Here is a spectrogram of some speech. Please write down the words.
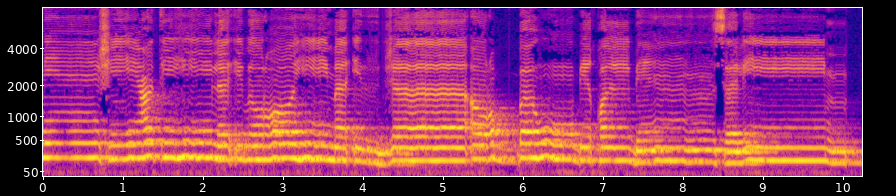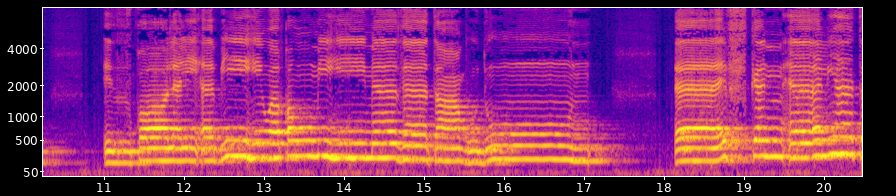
من شيعته لإبراهيم إذ جاء ربه بقلب سليم. إذ قال لأبيه وقومه ماذا تعبدون؟ آفكا آلهة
